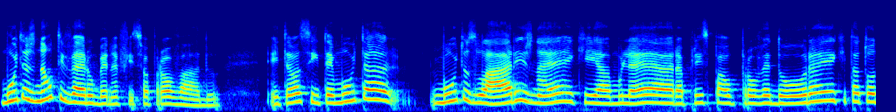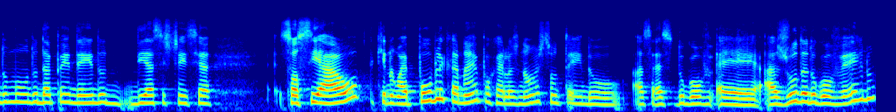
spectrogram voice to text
muitas não tiveram benefício aprovado. Então, assim, tem muita, muitos lares, né, que a mulher era a principal provedora e que está todo mundo dependendo de assistência social, que não é pública, né, porque elas não estão tendo acesso do é, ajuda do governo,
